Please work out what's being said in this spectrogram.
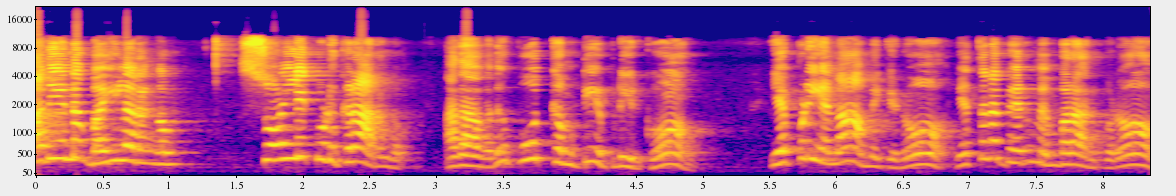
அது என்ன பயிலரங்கம்? சொல்லி கொடுக்கிற அரங்கம். அதாவது பூத் கமிட்டி எப்படி இருக்கும்? எப்படி எல்லாம் அமைக்கணும்? எத்தனை பேர் மெம்பரா இருக்கணும்?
